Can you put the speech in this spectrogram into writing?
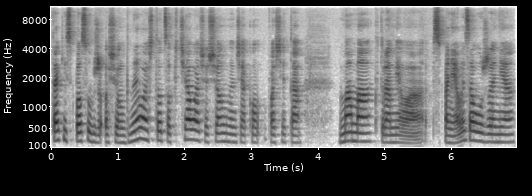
w taki sposób, że osiągnęłaś to, co chciałaś osiągnąć, jako właśnie ta mama, która miała wspaniałe założenia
